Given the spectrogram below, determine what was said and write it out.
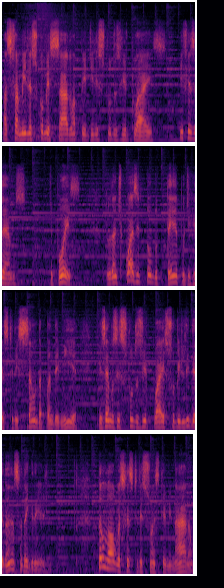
as famílias começaram a pedir estudos virtuais e fizemos. Depois, durante quase todo o tempo de restrição da pandemia, fizemos estudos virtuais sob liderança da igreja. Tão logo as restrições terminaram,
